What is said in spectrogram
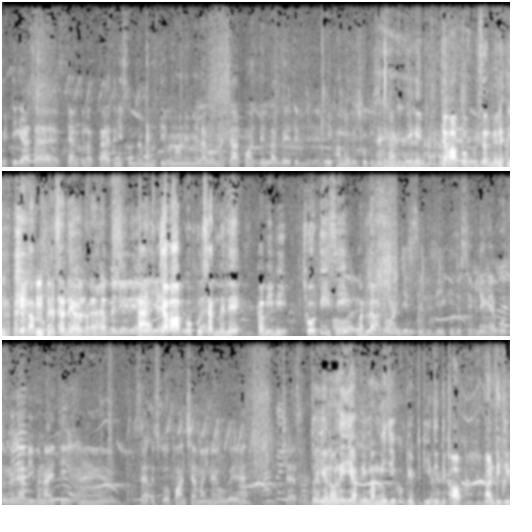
मिट्टी का ऐसा है टाइम तो लगता है इतनी सुंदर मूर्ति बनाने में। लगभग में चार पाँच दिन लग गए थे मुझे। एक हमें भी छोटी सी बना के देंगे जब आपको फुर्सत मिले। वैसे तो आपको फुर्सत तो नहीं हमें पता ही। है जब आपको फुर्सत मिले कभी भी छोटी सी मतलब भगवान जी शिव जी की जो शिवलिंग है वो तो मैंने अभी बनाई थी शायद इसको पाँच छः महीने हो गए हैं। छः तो इन्होंने ये अपनी मम्मी जी को गिफ्ट की थी दिखाओ। आंटी जी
